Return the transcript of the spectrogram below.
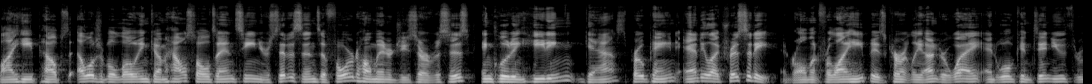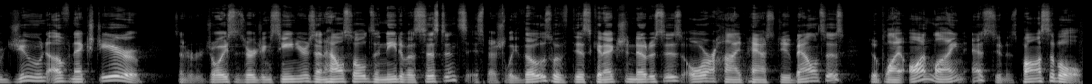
LIHEAP helps eligible low income households and senior citizens afford home energy services, including heating, gas, propane, and electricity. Enrollment for LIHEAP is currently underway and will continue through June of next year. Senator Joyce is urging seniors and households in need of assistance, especially those with disconnection notices or high past due balances, to apply online as soon as possible.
